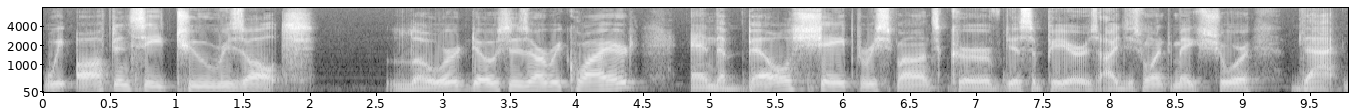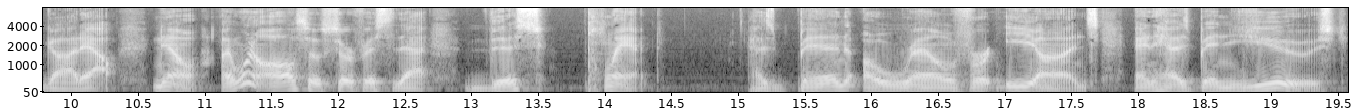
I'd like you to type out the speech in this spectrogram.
we often see two results. Lower doses are required, and the bell shaped response curve disappears. I just want to make sure that got out. Now, I want to also surface that this plant has been around for eons and has been used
